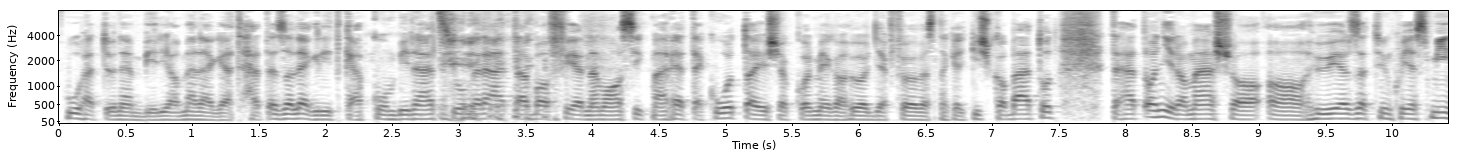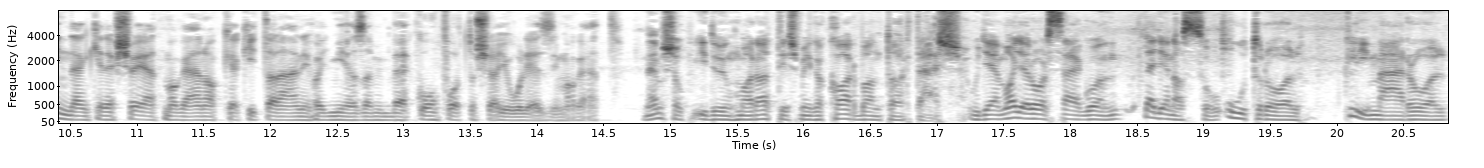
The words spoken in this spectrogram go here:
hú, hát ő nem bírja a meleget. Hát ez a legritkább kombináció, mert általában a fér nem alszik már hetek óta, és akkor még a hölgyek fölvesznek egy kis kabátot. Tehát annyira más a, a hőérzetünk, hogy ezt mindenkinek saját magának kell kitalálni, hogy mi az, amiben komfortosan jól érzi magát. Nem sok időnk maradt, és még a karbantartás. Ugye Magyarországon legyen az szó útról, klímáról,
